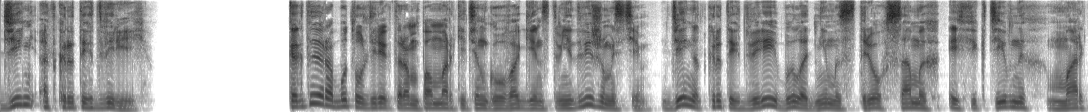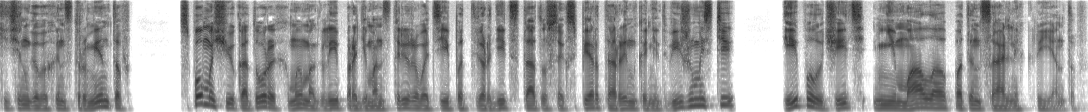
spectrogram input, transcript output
День открытых дверей. Когда я работал директором по маркетингу в агентстве недвижимости, День открытых дверей был одним из трех самых эффективных маркетинговых инструментов, с помощью которых мы могли продемонстрировать и подтвердить статус эксперта рынка недвижимости и получить немало потенциальных клиентов.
